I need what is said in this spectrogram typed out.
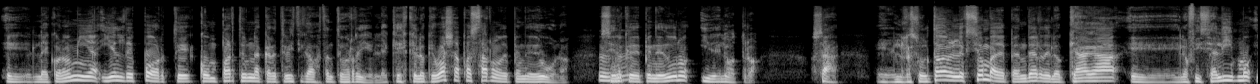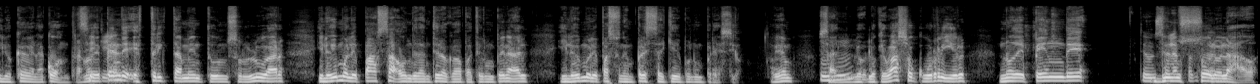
eh, la economía y el deporte comparten una característica bastante horrible, que es que lo que vaya a pasar no depende de uno, sino que depende de uno y del otro. O sea, el resultado de la elección va a depender de lo que haga eh, el oficialismo y lo que haga la contra. No Sí, depende claro. estrictamente de un solo lugar. Y lo mismo le pasa a un delantero que va a patear un penal. Y lo mismo le pasa a una empresa que quiere poner un precio. ¿Está bien? O sea, lo, lo que va a ocurrir no depende De un de solo un factor. solo lado.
